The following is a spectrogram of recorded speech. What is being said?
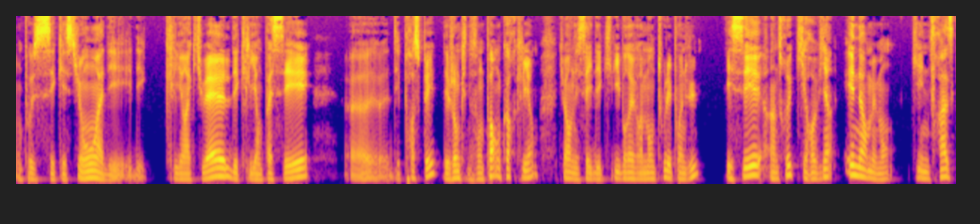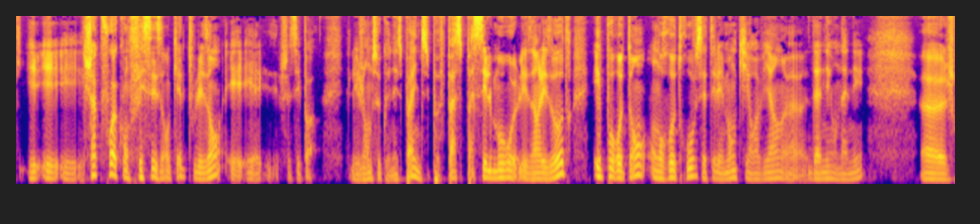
On pose ces questions à des, des clients actuels, des clients passés, euh, des prospects, des gens qui ne sont pas encore clients. Tu vois, on essaye d'équilibrer vraiment tous les points de vue. Et c'est un truc qui revient énormément, qui est une phrase qui, et, chaque fois qu'on fait ces enquêtes tous les ans, et, je sais pas, les gens ne se connaissent pas, ils ne peuvent pas se passer le mot les uns les autres, et pour autant, on retrouve cet élément qui revient euh, d'année en année. Euh, je,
